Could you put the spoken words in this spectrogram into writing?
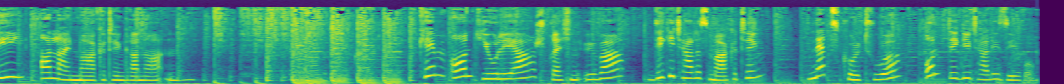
Die Online-Marketing-Granaten. Kim und Julia sprechen über digitales Marketing, Netzkultur und Digitalisierung.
